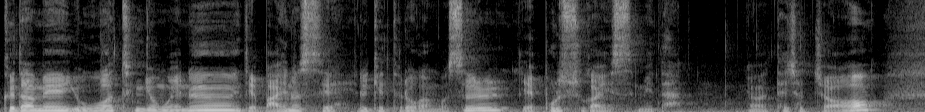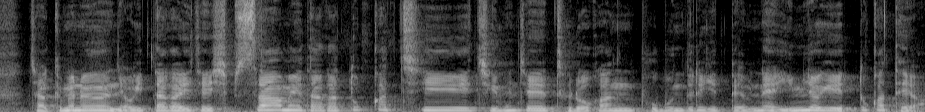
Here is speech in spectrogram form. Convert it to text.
그 다음에 요거 같은 경우에는 이제 마이너스에 이렇게 들어간 것을 예, 볼 수가 있습니다. 어, 되셨죠? 자 그러면은 여기다가 이제 13에다가 똑같이 지금 현재 들어간 부분들이기 때문에 입력이 똑같아요.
